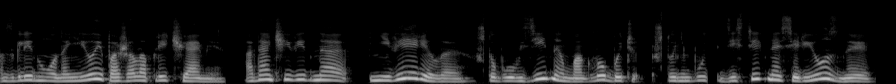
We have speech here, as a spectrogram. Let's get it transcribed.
взглянула на нее и пожала плечами. Она, очевидно, не верила, чтобы у Зины могло быть что-нибудь действительно серьезное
